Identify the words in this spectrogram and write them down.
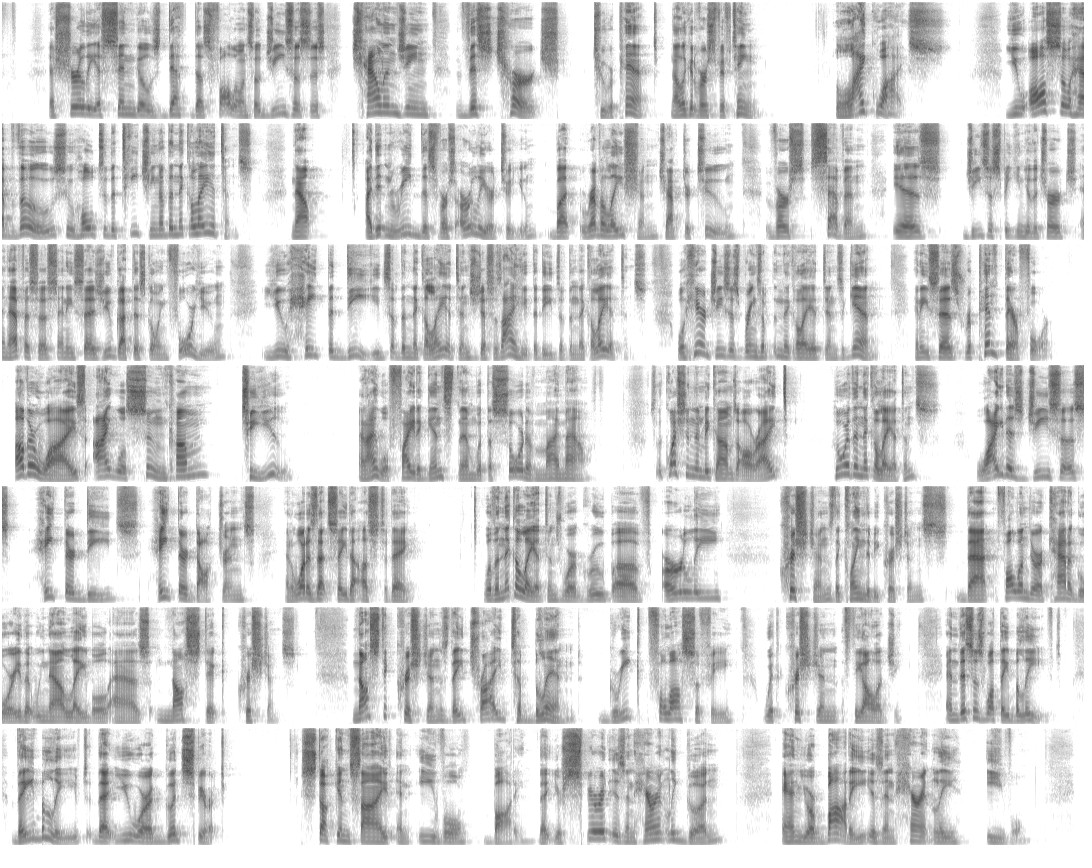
As surely as sin goes, death does follow. And so Jesus is challenging this church to repent. Now look at verse 15. Likewise, you also have those who hold to the teaching of the Nicolaitans. Now, I didn't read this verse earlier to you, but Revelation chapter 2, verse 7 is Jesus speaking to the church in Ephesus, and he says, You've got this going for you. You hate the deeds of the Nicolaitans just as I hate the deeds of the Nicolaitans. Well, here Jesus brings up the Nicolaitans again, and he says, Repent therefore, otherwise I will soon come to you, and I will fight against them with the sword of my mouth. So the question then becomes all right, who are the Nicolaitans? Why does Jesus hate their deeds, hate their doctrines. And what does that say to us today? Well, the Nicolaitans were a group of early Christians, they claim to be Christians, that fall under a category that we now label as Gnostic Christians. Gnostic Christians, they tried to blend Greek philosophy with Christian theology. And this is what they believed They believed that you were a good spirit stuck inside an evil body, that your spirit is inherently good and your body is inherently evil.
